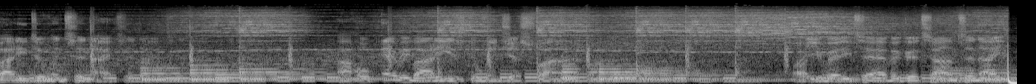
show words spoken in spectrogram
Everybody doing tonight? I hope everybody is doing just fine. Are you ready to have a good time tonight?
